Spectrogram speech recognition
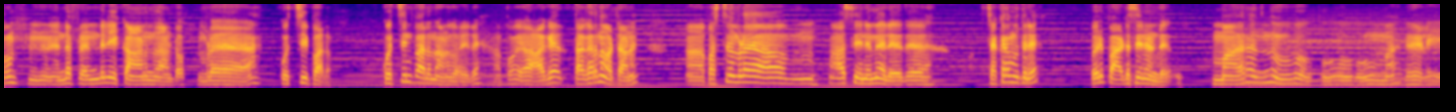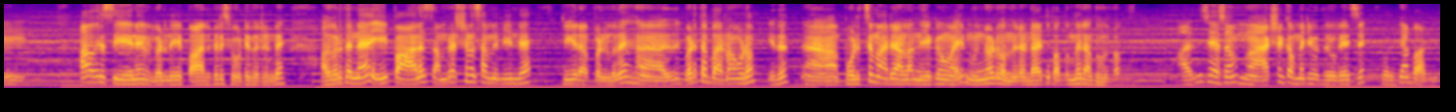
അപ്പം എന്റെ ഫ്രണ്ടിൽ ഈ കാണുന്നതാണ് കേട്ടോ നമ്മുടെ കൊച്ചി പാലം. കൊച്ചിൻ പാലം എന്നാണ് പറയൽ. അപ്പോൾ ആകെ തകർന്ന വട്ടാണ്. ഫസ്റ്റ് നമ്മുടെ ആ, സിനിമയിൽ ഇത് ചക്രമുത്തിൽ ഒരു പാട്ട് സീനുണ്ട് മറന്നു മകളെ. ആ ഒരു സീന് ഇവിടുന്ന് ഈ പാലത്തിൽ ഷൂട്ട് ചെയ്തിട്ടുണ്ട്. അതുപോലെ തന്നെ ഈ പാലം സംരക്ഷണ സമിതിന്റെ ഇത് ഇവിടുത്തെ ഭരണകൂടം ഇത് പൊളിച്ചു മാറ്റാനുള്ള നീക്കവുമായി മുന്നോട്ട് വന്നു. രണ്ടായിരത്തി പത്തൊമ്പതിലാണ് തോന്നുന്നു. അതിനുശേഷം ആക്ഷൻ കമ്മിറ്റി ഉപയോഗിച്ച് പൊളിക്കാൻ പാടില്ല.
